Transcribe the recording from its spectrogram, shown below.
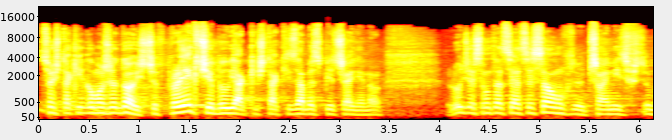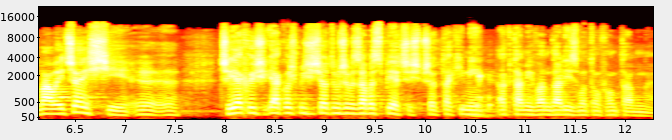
coś takiego może dojść. Czy w projekcie był jakiś taki zabezpieczenie? No, ludzie są tacy, jacy są, przynajmniej w małej części. Y, y, Czy jakoś, jakoś myślicie o tym, żeby zabezpieczyć przed takimi aktami wandalizmu tą fontannę?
